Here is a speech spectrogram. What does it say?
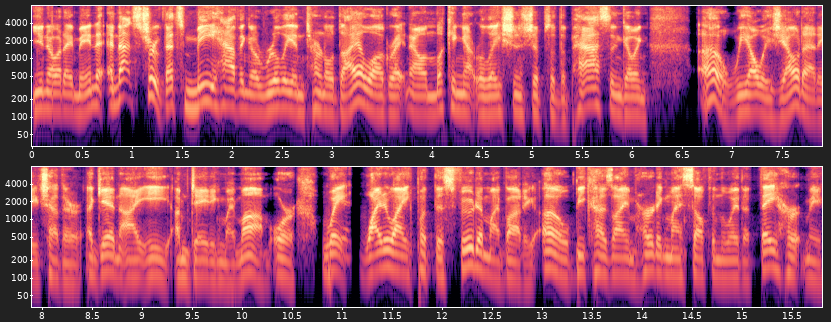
You know what I mean? And that's true. That's me having a really internal dialogue right now and looking at relationships of the past and going, oh, we always yelled at each other. Again, i.e., I'm dating my mom. Or wait, why do I put this food in my body? Oh, because I'm hurting myself in the way that they hurt me.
